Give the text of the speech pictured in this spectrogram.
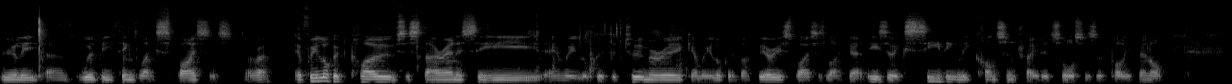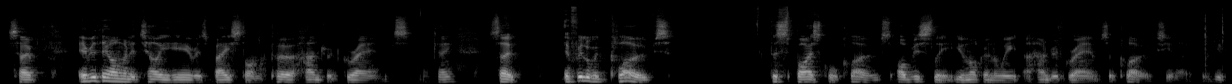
really um, would be things like spices. All right. If we look at cloves, the star aniseed, and we look at the turmeric, and we look at like various spices like that, these are exceedingly concentrated sources of polyphenol. So everything I'm going to tell you here is based on per 100 grams. Okay. So if we look at cloves, the spice called cloves, obviously you're not going to eat 100 grams of cloves. You know, you'd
